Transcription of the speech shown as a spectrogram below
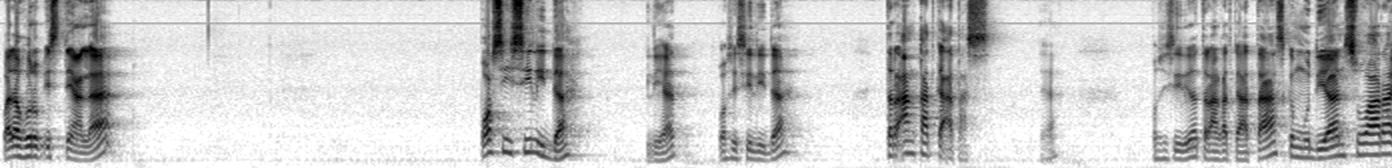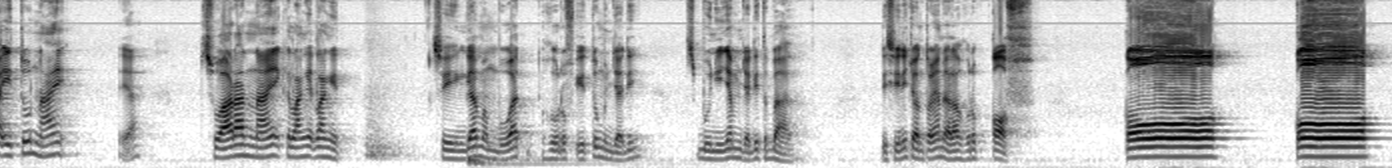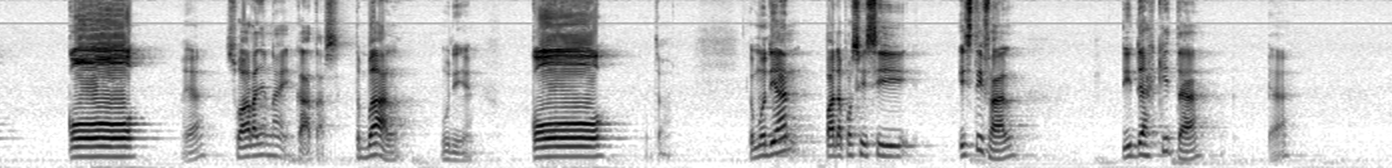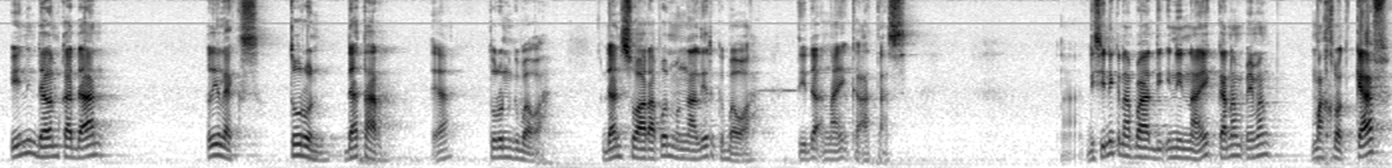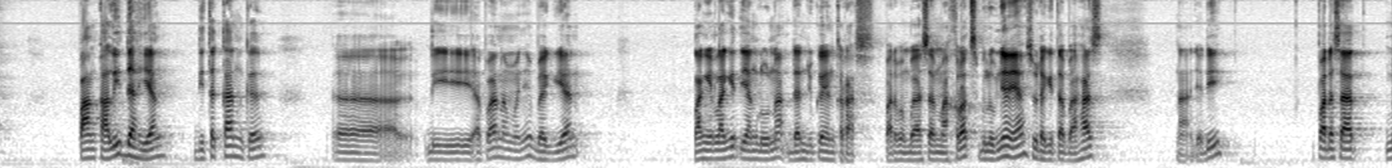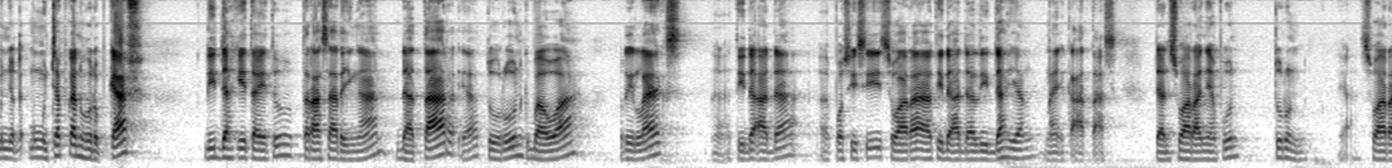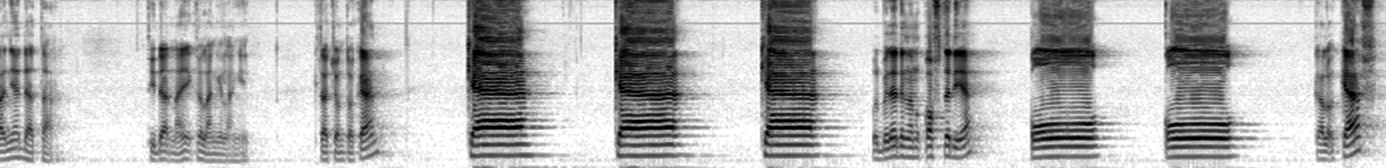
Pada huruf isti'la posisi lidah lihat posisi lidah terangkat ke atas ya. Posisi lidah terangkat ke atas, kemudian suara itu naik ya. Suara naik ke langit-langit sehingga membuat huruf itu menjadi bunyinya menjadi tebal. Di sini contohnya adalah huruf kof. Ko, ko, ko, ya, suaranya naik ke atas, tebal bunyinya. Ko. Gitu. Kemudian pada posisi istifal, lidah kita, ya, ini dalam keadaan rileks, turun, datar, ya, turun ke bawah dan suara pun mengalir ke bawah, tidak naik ke atas. Nah, di sini kenapa di, ini naik? Karena memang makhraj kaf pangkal lidah yang ditekan ke uh, di apa namanya bagian langit-langit yang lunak dan juga yang keras. Pada pembahasan makhraj sebelumnya ya sudah kita bahas. Nah, jadi pada saat mengucapkan huruf kaf lidah kita itu terasa ringan, datar ya, turun ke bawah, rileks Nah, tidak ada uh, posisi suara, tidak ada lidah yang naik ke atas dan suaranya pun turun, ya, suaranya datar, tidak naik ke langit-langit. Kita contohkan, ka, ka, ka, berbeda dengan kof tadi ya, ko, ko. Kalau kaf,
